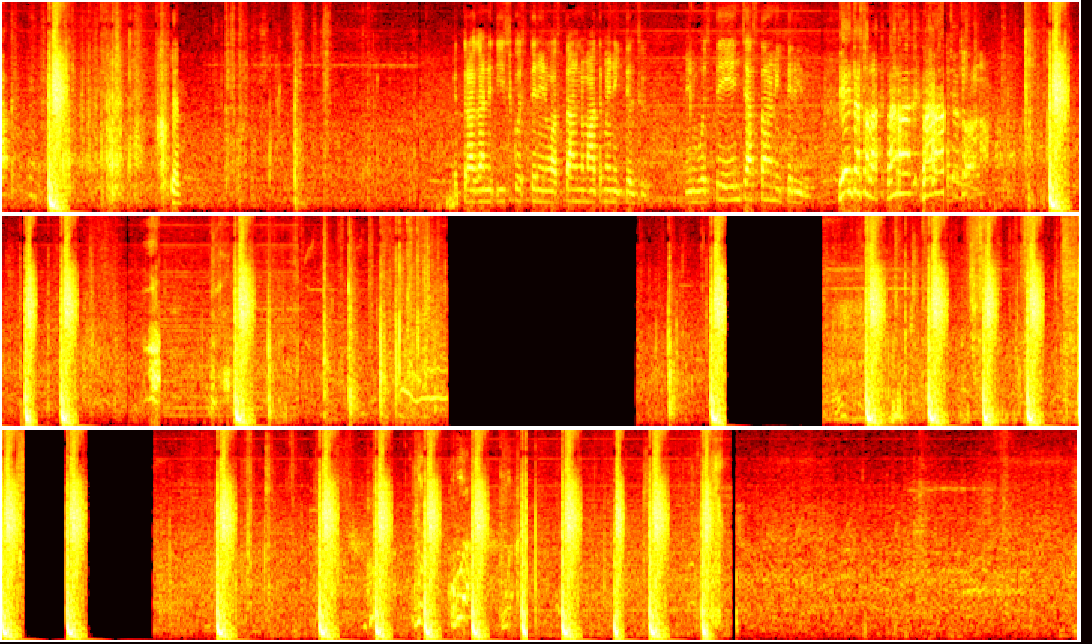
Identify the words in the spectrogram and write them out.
మిత్రగాన్ని తీసుకొస్తే నేను వస్తానని మాత్రమే నీకు తెలుసు. నేను వస్తే ఏం చేస్తానో నీకు తెలియదు ఏం చేస్తారా? రారా? రారా?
